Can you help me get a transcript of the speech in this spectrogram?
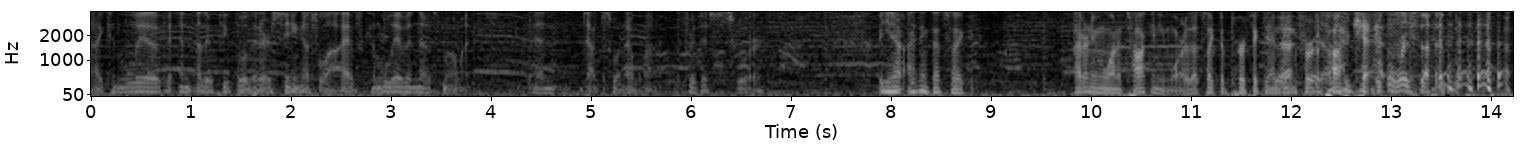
I can live, and other people that are seeing us live can live in those moments, and that's what I want for this tour. You know, I think that's like. I don't even want to talk anymore. That's like the perfect That's ending it, for a podcast. We're done.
